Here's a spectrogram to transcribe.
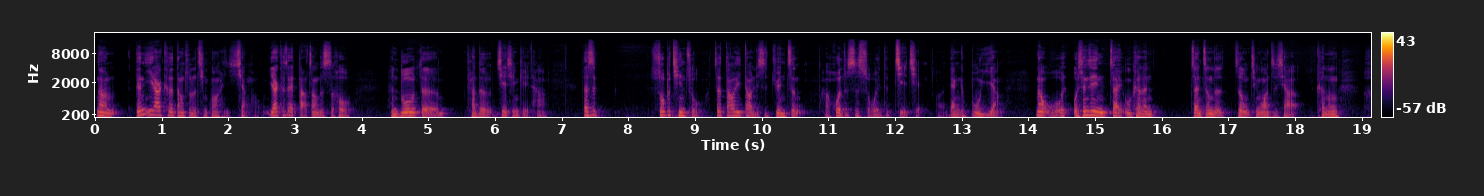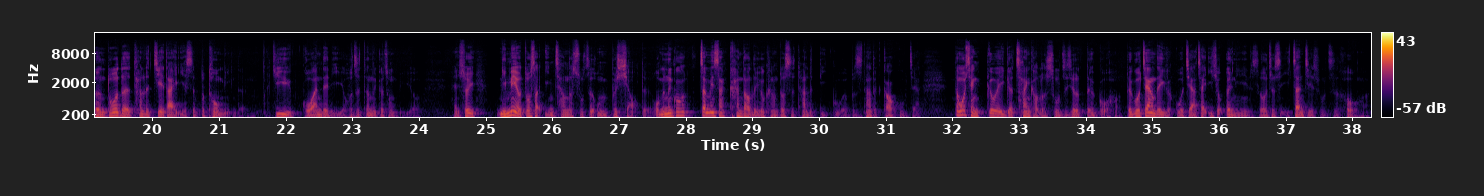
那跟伊拉克当初的情况很像。哈，伊拉克在打仗的时候，很多的他的借钱给他，但是。说不清楚，这到底到底是捐赠啊，或者是所谓的借钱啊，两个不一样。那我我相信，在乌克兰战争的这种情况之下，可能很多的他的借贷也是不透明的，基于国安的理由或者等等各种理由。所以里面有多少隐藏的数字，我们不晓得。我们能够账面上看到的，有可能都是它的低估，而不是它的高估。这样。但我想各位一个参考的数字就是德国哈，德国这样的一个国家，在一九二零年的时候，就是一战结束之后哈，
